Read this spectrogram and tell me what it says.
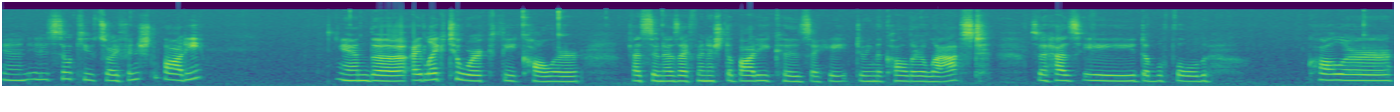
And it is so cute. So I finished the body. And the I like to work the collar as soon as I finish the body because I hate doing the collar last. So it has a double fold collar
